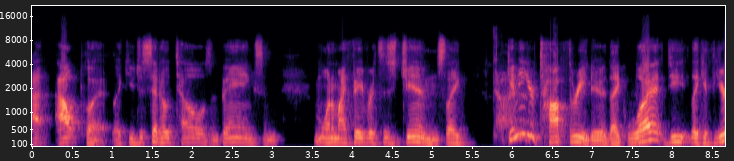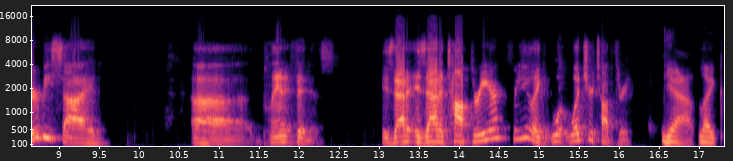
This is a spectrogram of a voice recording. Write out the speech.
output. Like you just said, hotels and banks, and one of my favorites is gyms. Like, give me your top three, dude. Like, what do you like if you're beside uh, Planet Fitness. Is that is that a top threeer for you? Like, what, what's your top three? Yeah, like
